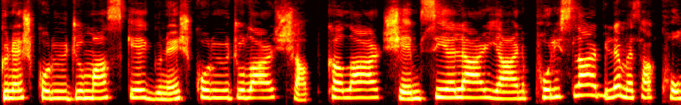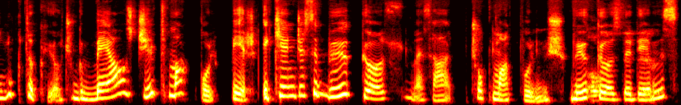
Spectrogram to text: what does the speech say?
güneş koruyucu maske, güneş koruyucular, şapkalar, şemsiyeler yani polisler bile mesela kolluk takıyor. Çünkü beyaz cilt makbul bir. İkincisi büyük göz mesela çok makbulmuş. Büyük göz dediğimiz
